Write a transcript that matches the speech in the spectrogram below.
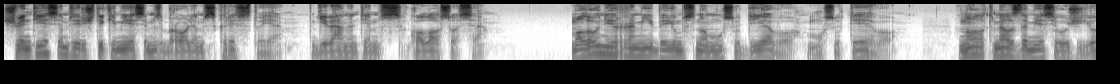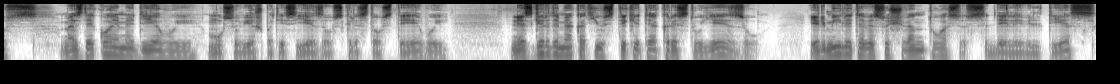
šventiesiems ir ištikimiesiems broliams Kristuje, gyvenantiems kolosuose. Malonė ir ramybė jums nuo mūsų Dievo, mūsų tėvo. Nuolat melzdamiesi už jūs, mes dėkojame Dievui, mūsų viešpatys Jėzaus Kristaus tėvui, nes girdime, kad jūs tikite Kristų Jėzų ir mylite visus šventuosius dėl vilties,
